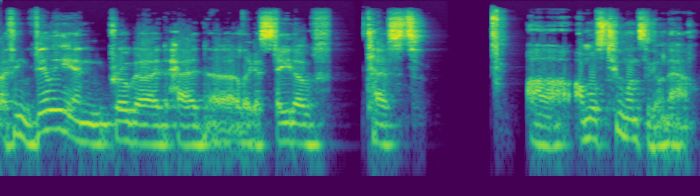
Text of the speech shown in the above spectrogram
I think Vily and ProGod had uh, like a state of test uh, almost two months ago now,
